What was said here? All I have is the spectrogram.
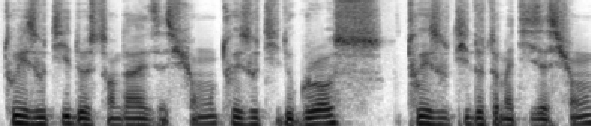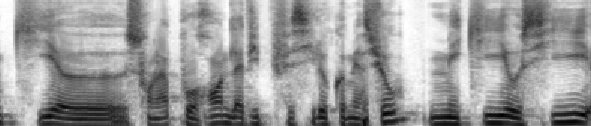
tous les outils de standardisation, tous les outils de growth, tous les outils d'automatisation qui euh, sont là pour rendre la vie plus facile aux commerciaux, mais qui aussi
